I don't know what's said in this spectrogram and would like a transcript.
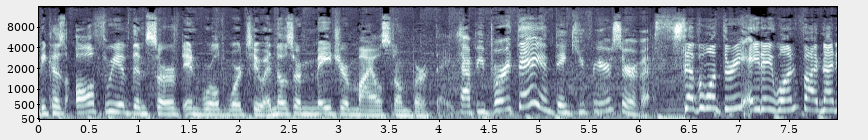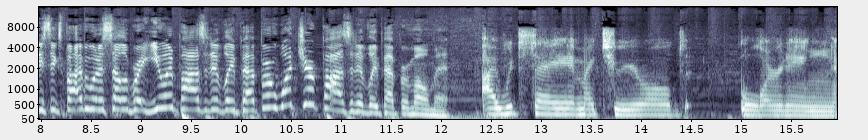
because all three of them served in World War II, and those are major milestone birthdays. Happy birthday and thank you for your service. 713-881-5965. We want to celebrate you and Positively Pepper. What's your Positively Pepper moment? I would say my two year old learning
